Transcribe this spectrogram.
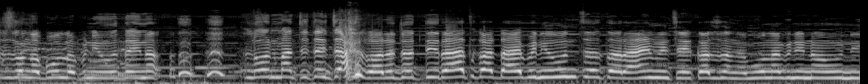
कसैसँग बोल्न पनि हुँदैन। लोन मान्छे चाहिँ जहाँ घर जति रात कटाए पनि हुन्छ तर हामी चाहिँ कसैसँग बोल्न पनि नहुने।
